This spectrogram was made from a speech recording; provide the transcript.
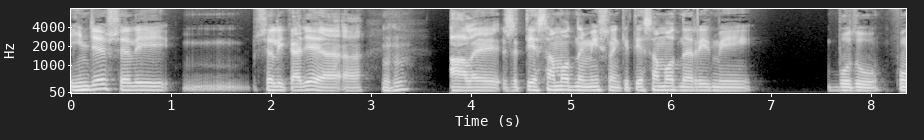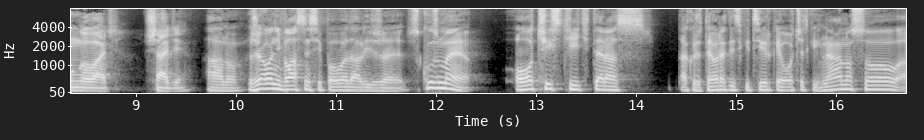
inde, všeli, všeli kade, a, a, uh-huh. ale že tie samotné myšlenky, tie samotné rytmy budú fungovať všade. Áno, že oni vlastne si povedali, že skúsme očistiť teraz akože teoreticky církev od všetkých nánosov a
